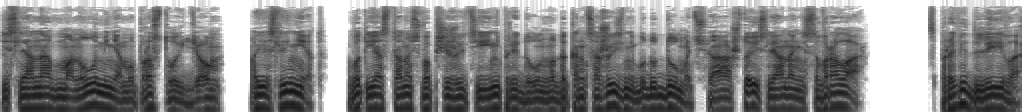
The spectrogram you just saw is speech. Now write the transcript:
Если она обманула меня, мы просто уйдем. А если нет? Вот я останусь в общежитии и не приду, но до конца жизни буду думать, а что, если она не соврала?» «Справедливо»,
